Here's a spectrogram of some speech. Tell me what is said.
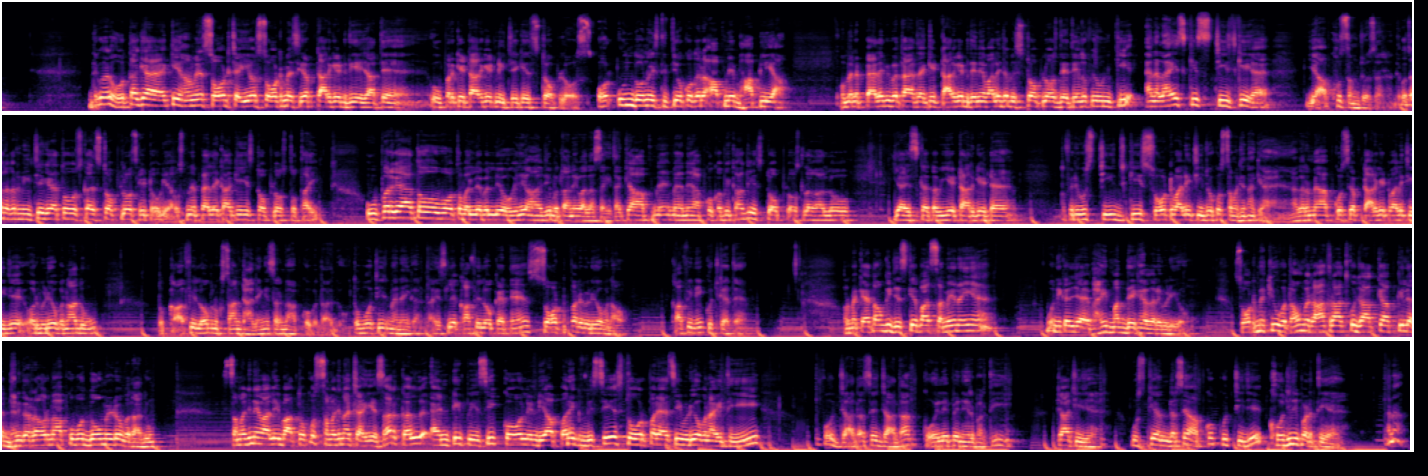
देखो सर, होता क्या है कि हमें शॉर्ट चाहिए और शॉर्ट में सिर्फ़ टारगेट दिए जाते हैं, ऊपर के टारगेट नीचे के स्टॉप लॉस और उन दोनों स्थितियों को अगर आपने भाप लिया, और मैंने पहले भी बताया था कि टारगेट देने वाले जब स्टॉप लॉस देते हैं तो फिर उनकी एनालाइज किस चीज़ की है, ये आप खुद समझो सर. देखो सर, अगर नीचे गया तो उसका स्टॉप लॉस हिट हो गया. उसने पहले कहा कि स्टॉप लॉस तो था ही. ऊपर गया तो वो तो बल्ले बल्ले हो गई जी हाँ जी, बताने वाला सही था. क्या आपने, मैंने आपको कभी कहा कि स्टॉप लॉस लगा लो? या इसका कभी ये टारगेट है तो फिर उस चीज़ की शॉर्ट वाली चीज़ों को समझना क्या है? अगर मैं आपको सिर्फ़ टारगेट वाली चीज़ें और वीडियो बना दूँ तो काफ़ी लोग नुकसान ढालेंगे सर मैं आपको बता दूँ। तो वो चीज़ मैं नहीं करता। इसलिए काफ़ी लोग कहते हैं शॉर्ट पर वीडियो बनाओ। काफ़ी नहीं, कुछ कहते हैं। और मैं कहता हूँ कि जिसके पास समय नहीं है, वो निकल जाए। भाई, मत देखे अगर वीडियो शॉर्ट में क्यों बताऊँ? मैं रात रात को जाग के आपके लिए अध्ययन कर रहा हूँ और मैं आपको वो दो मिनट में बता दूँ। समझने वाली बातों को समझना चाहिए, सर। कल एनटीपीसी कॉल इंडिया पर एक विशेष तौर पर ऐसी वीडियो बनाई थी। वो ज़्यादा से ज़्यादा कोयले पे निर्भर थी। क्या चीज़ है? उसके अंदर से आपको कुछ चीज़ें खोजनी पड़ती है है ना?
